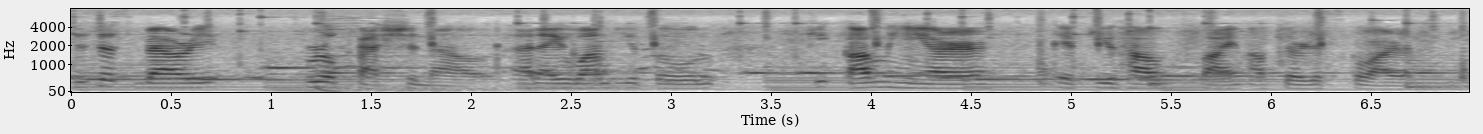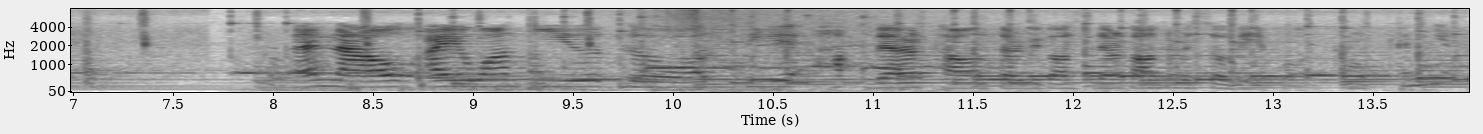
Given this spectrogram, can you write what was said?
this is very professional and I want you to come here if you have time after this quarantine. And now I want you to see their counter because their counter is so beautiful. Come, come here.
